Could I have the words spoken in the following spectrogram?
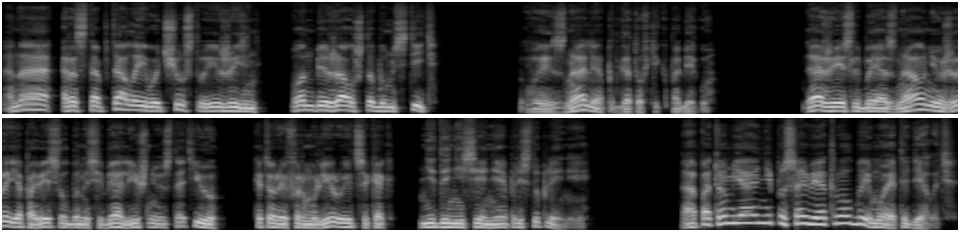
Она растоптала его чувства и жизнь. Он бежал, чтобы мстить. Вы знали о подготовке к побегу? Даже если бы я знал, неужели я повесил бы на себя лишнюю статью, которая формулируется как «недонесение преступлений»? А потом я не посоветовал бы ему это делать.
